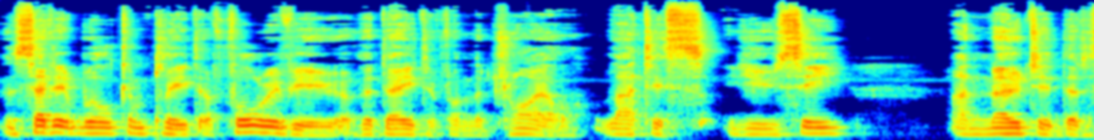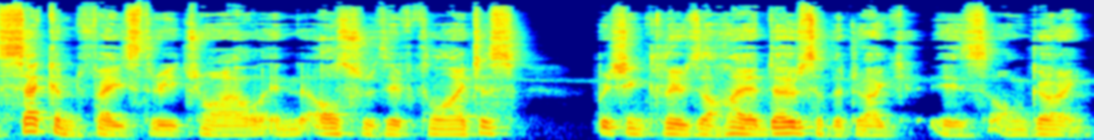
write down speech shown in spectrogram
and said it will complete a full review of the data from the trial, Lattice UC, and noted that a second phase 3 trial in ulcerative colitis, which includes a higher dose of the drug, is ongoing.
